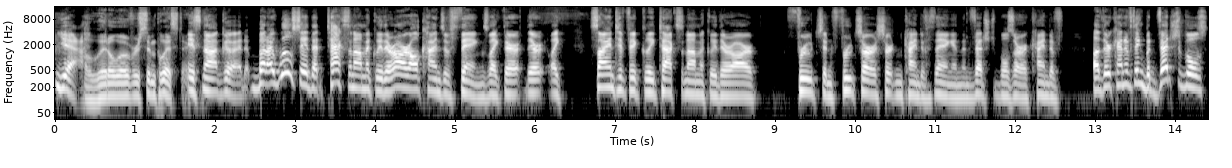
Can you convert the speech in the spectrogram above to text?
yeah. a little oversimplistic. It's not good. But I will say that taxonomically there are all kinds of things. Like there there like scientifically, taxonomically, there are fruits and fruits are a certain kind of thing, and then vegetables are a kind of other kind of thing. But vegetables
